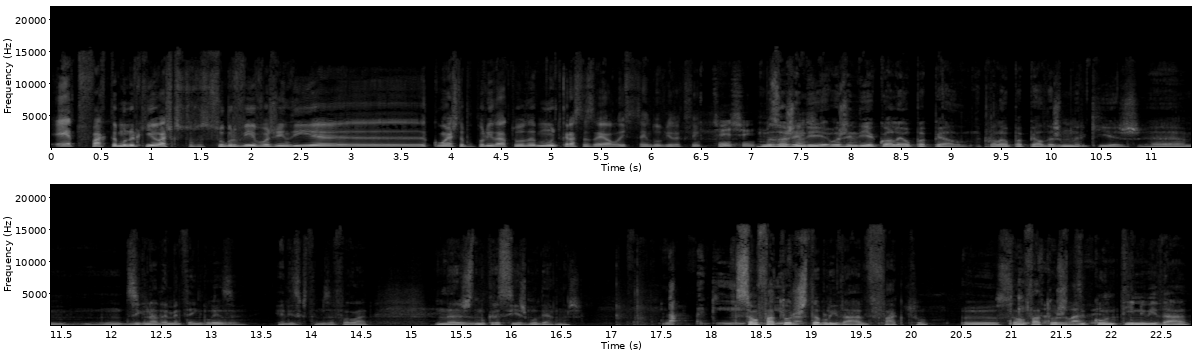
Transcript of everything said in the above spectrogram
é de facto a monarquia, eu acho que sobrevive hoje em dia uh, com esta popularidade toda, muito graças a ela, isso sem dúvida que sim. Sim, sim. Mas hoje em dia, hoje em dia qual é o papel? Qual é o papel das monarquias, uh, designadamente a inglesa? É disso que estamos a falar, nas democracias modernas. Não, aqui, são fatores de estabilidade, de facto, uh, são aqui, fatores de ver. continuidade.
